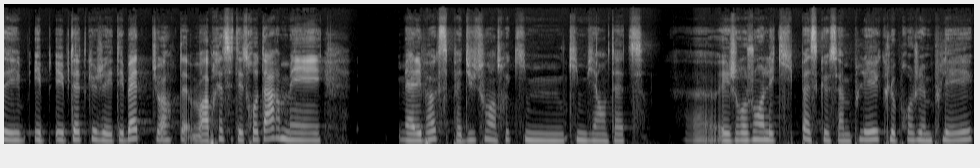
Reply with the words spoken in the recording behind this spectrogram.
Et, et peut-être que j'ai été bête, tu vois. Bon, après c'était trop tard, mais mais à l'époque c'est pas du tout un truc qui, me- vient en tête. Euh, et je rejoins l'équipe parce que ça me plaît, que le projet me plaît,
